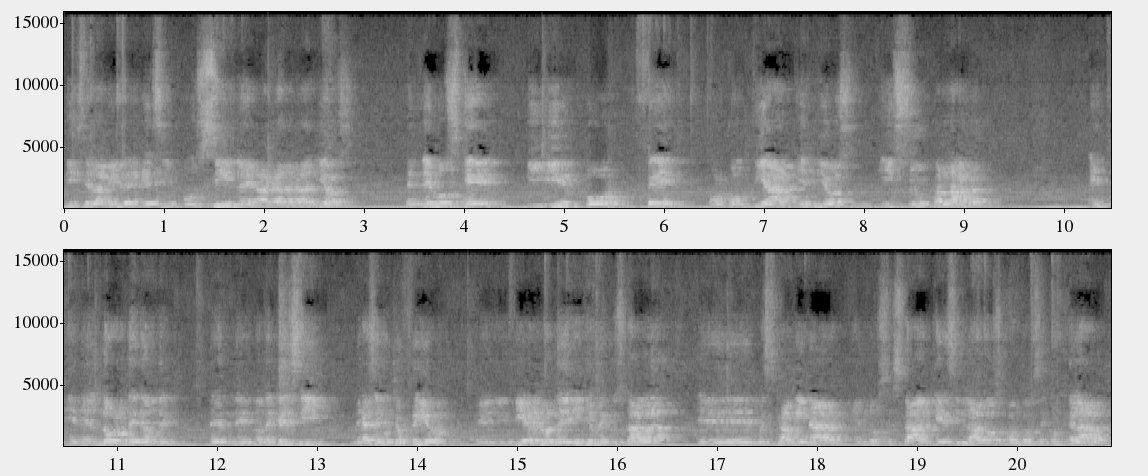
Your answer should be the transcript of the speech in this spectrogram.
dice la Biblia, es imposible agradar a Dios. Tenemos que vivir por fe, por confiar en Dios y su palabra. en, el norte donde, donde crecí, me hace mucho frío. En invierno de niño me gustaba eh, pues caminar en los estanques y lagos cuando se congelaban.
